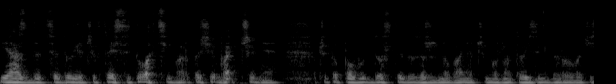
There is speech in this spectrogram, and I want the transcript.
ja zdecyduję, czy w tej sytuacji warto się bać, czy nie. Czy to powód do wstydu, zażenowania, czy można to zignorować i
